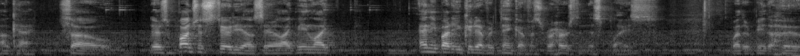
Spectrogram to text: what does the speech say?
Okay. So there's a bunch of studios there. Like, I mean, like anybody you could ever think of is rehearsed in this place, whether it be the Who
